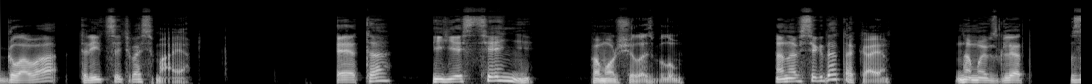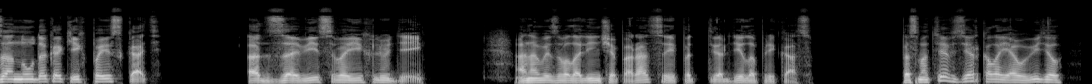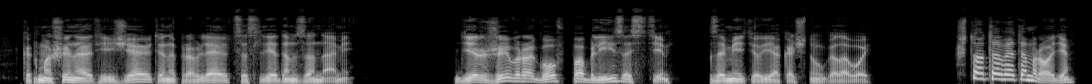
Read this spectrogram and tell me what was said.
Глава 38. «Это и есть Сенни», — поморщилась Блум. «Она всегда такая. На мой взгляд, зануда каких поискать. Отзови своих людей». Она вызвала Линча по рации и подтвердила приказ. Посмотрев в зеркало, я увидел, как машины отъезжают и направляются следом за нами. «Держи врагов поблизости», — заметил я, качнув головой. «Что-то в этом роде».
